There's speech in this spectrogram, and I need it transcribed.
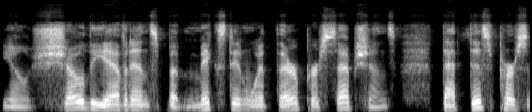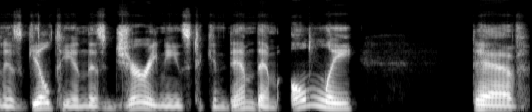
you know show the evidence but mixed in with their perceptions that this person is guilty and this jury needs to condemn them only to have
